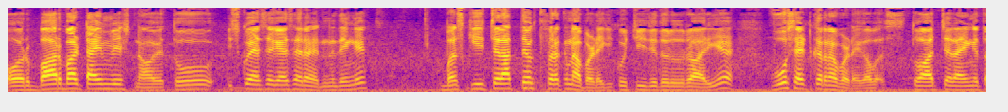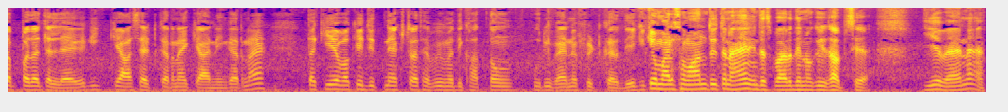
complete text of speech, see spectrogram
और बार बार टाइम वेस्ट ना हो तो इसको ऐसे कैसे रहने देंगे? बस कि चलाते वक्त फ़र्क ना पड़े कि कोई चीज़ इधर उधर आ रही है, वो सेट करना पड़ेगा बस। तो आज चलाएँगे तब पता चल जाएगा कि क्या सेट करना है, क्या नहीं करना है तकिए वकी जितने एक्स्ट्रा थे अभी मैं दिखाता हूँ, पूरी वैन में फिट कर दी क्योंकि हमारा सामान तो इतना है नहीं, दस बारह दिनों के हिसाब से है। ये वैन है,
